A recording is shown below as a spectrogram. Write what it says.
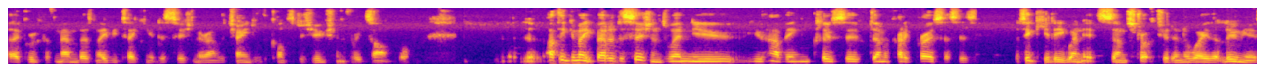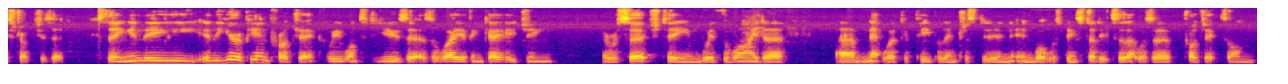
a group of members maybe taking a decision around the change of the constitution, for example. I think you make better decisions when you, you have inclusive democratic processes, particularly when it's um, structured in a way that Loomio structures it. Thing in the in the European project, we wanted to use it as a way of engaging a research team with the wider um, network of people interested in, in what was being studied. So that was a project on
